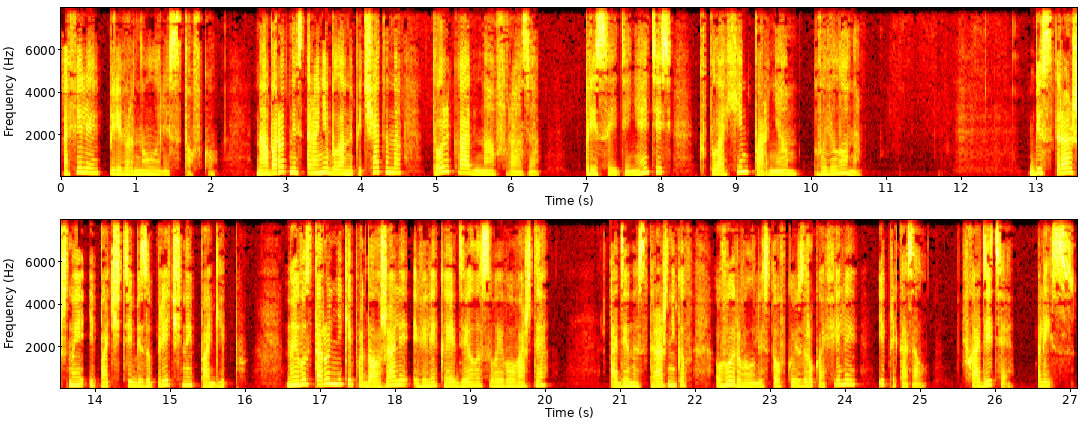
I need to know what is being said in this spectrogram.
Офелия перевернула листовку. На оборотной стороне была напечатана только одна фраза. «Присоединяйтесь к плохим парням Вавилона». Бесстрашный и почти безупречный погиб, но его сторонники продолжали великое дело своего вождя. Один из стражников вырвал листовку из рук Офелии и приказал «Входите, плиз».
